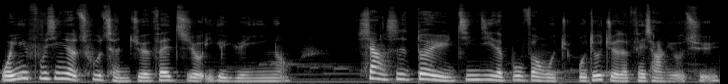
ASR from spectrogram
文艺复兴的促成绝非只有一个原因哦。像是对于经济的部分，我我就觉得非常有趣。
